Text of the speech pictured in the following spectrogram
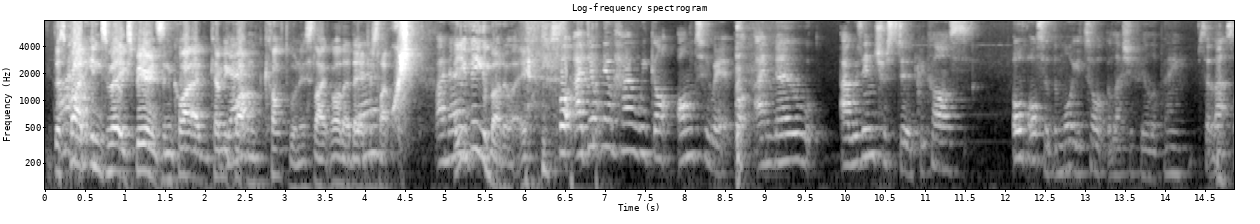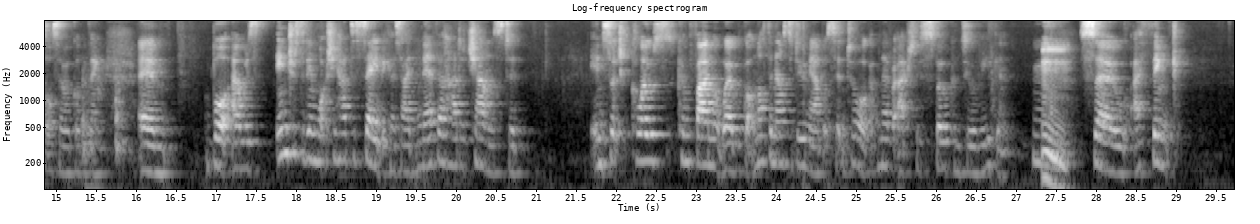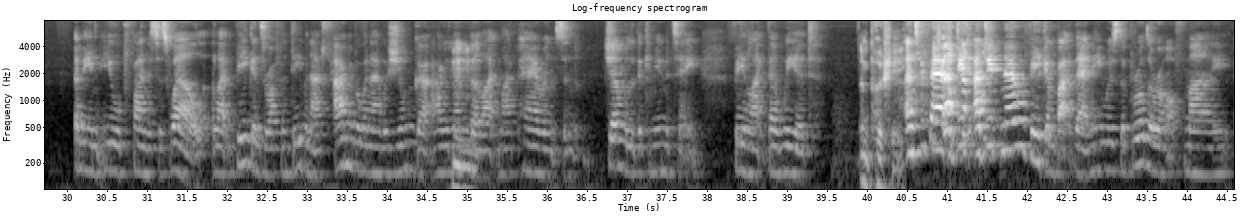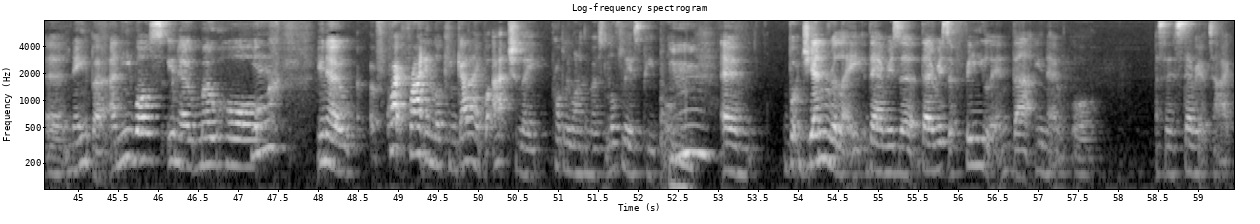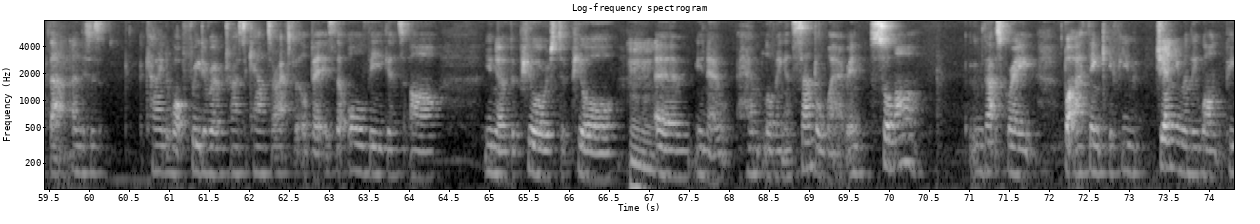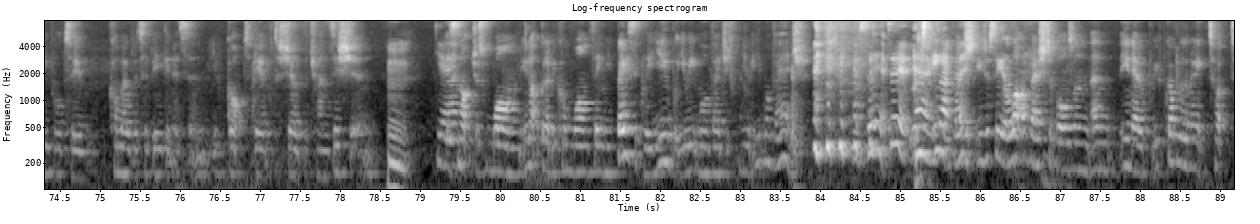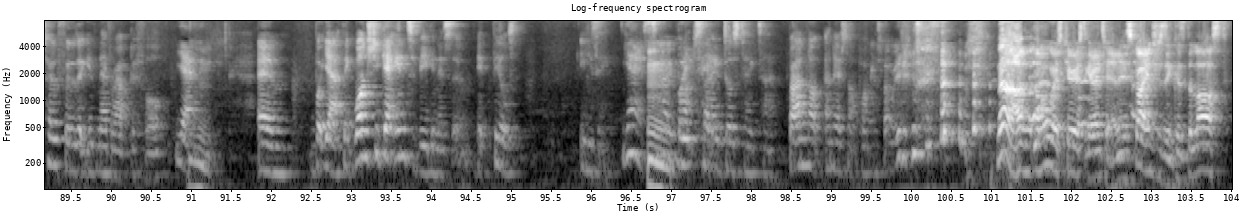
that's I- quite an intimate experience and quite can be Yeah. quite uncomfortable. And it's like, oh, they're there, Yeah. just like, whoosh. I know. are you vegan by the way? but I don't know how we got onto it. But I know I was interested because al- also the more you talk, the less you feel the pain. So that's also a good thing. Um, but I was interested in what she had to say because I'd never had a chance to, in such close confinement where we've got nothing else to do now but sit and talk. I've never actually spoken to a vegan. Mm. So I think, I mean, you'll find this as well. Like vegans are often demonized. I remember when I was younger, I remember Mm. like my parents and generally the community being like they're weird. And pushy. And to be fair, I did I did know a vegan back then. He was the brother of my uh, neighbour, and he was you know mohawk. Yeah. You know, quite frightening looking guy, but actually probably one of the most loveliest people. Mm. Um, but generally, there is a there is a feeling that you know, or I say a stereotype that, and this is kind of what Free to Roam tries to counteract a little bit, is that all vegans are, you know, the purest of pure, Mm. um, you know, hemp loving and sandal wearing. Some are. That's great. But I think if you genuinely want people to come over to veganism, you've got to be able to show the transition Mm. Yeah. it's not just one. You're not going to become one thing. Basically you, but you eat more veg. You eat more veg. That's it. That's it, You just yeah, eat exactly. veg- you just eat a lot of vegetables, and, and you know you're probably going to eat to- tofu that you've never had before. Yeah. Mm. Um, but yeah, I think once you get into veganism, it feels easy. Yes. Mm. But it, much it does take time. But I'm not. I know it's not a podcast about veganism. No, I'm, I'm always curious to go into it, and it's quite interesting because the last,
